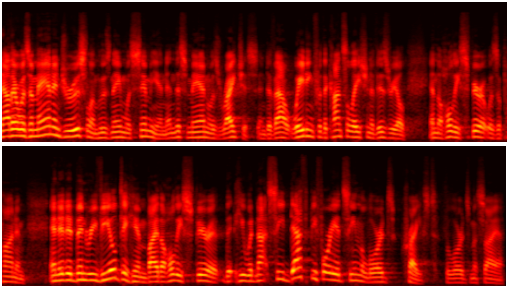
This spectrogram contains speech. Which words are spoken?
Now there was a man in Jerusalem whose name was Simeon, and this man was righteous and devout, waiting for the consolation of Israel, and the Holy Spirit was upon him. And it had been revealed to him by the Holy Spirit that he would not see death before he had seen the Lord's Christ, the Lord's Messiah.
